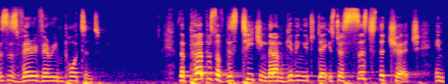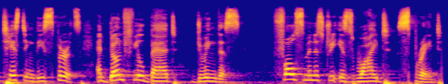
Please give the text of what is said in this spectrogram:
This is very, very important. The purpose of this teaching that I'm giving you today is to assist the church in testing these spirits. And don't feel bad doing this. False ministry is widespread.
